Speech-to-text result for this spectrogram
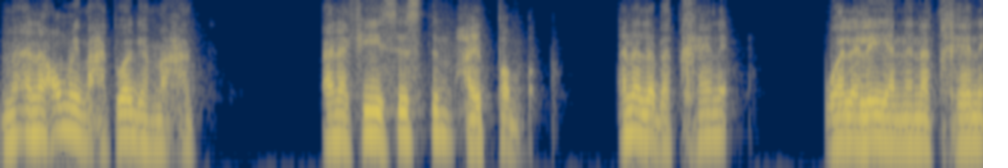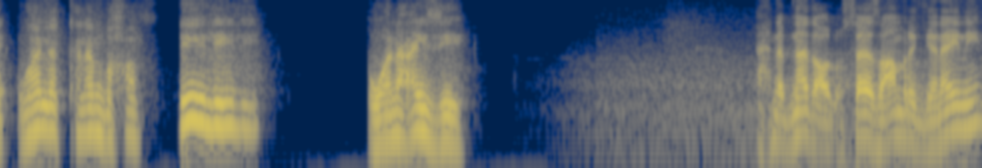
ما أنا عمري ما هتواجه مع حد. أنا في سيستم هيتطبق. أنا لا بتخانق ولا ليا إن أنا أتخانق ولا الكلام ده خالص. ليه ليه ليه؟ هو أنا عايز إيه؟ إحنا بندعو الأستاذ عمرو الجنايني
